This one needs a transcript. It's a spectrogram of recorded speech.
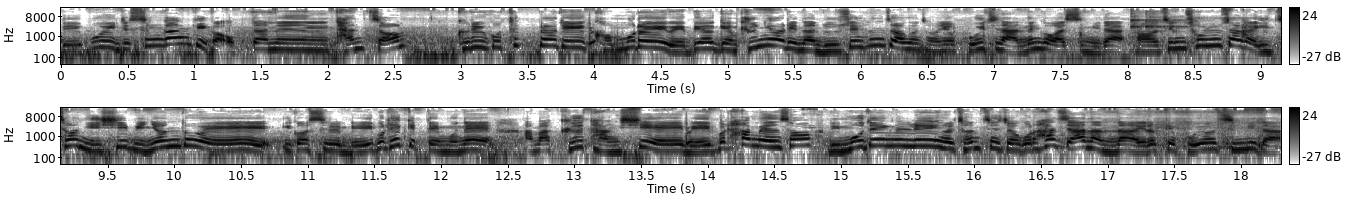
내부에 이제 승강기가 없다는 단점 그리고 특별히 건물의 외벽에 균열이나 누수의 흔적은 전혀 보이진 않는 것 같습니다. 어, 지금 소유자가 2022년도에 이것을 매입을 했기 때문에 아마 그 당시에 매입을 하면서 리모델링을 전체적으로 하지 않았나 이렇게 보여집니다.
